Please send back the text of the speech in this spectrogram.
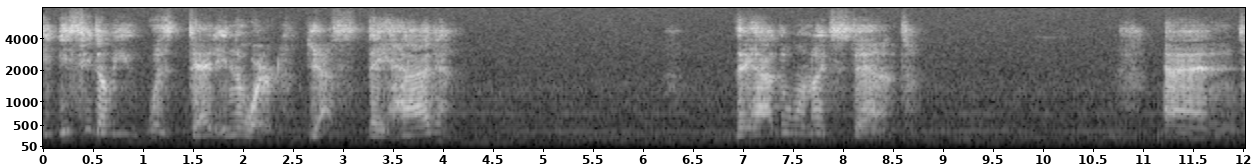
ECW was dead in the water. Yes, they had. They had the one night stand, and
